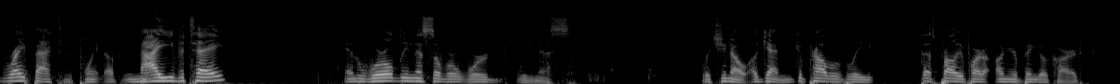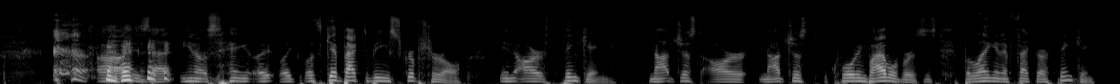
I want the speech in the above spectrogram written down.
right back to the point of naivete and worldliness over wordliness. Which you know, again, you could probably that's probably part of, on your bingo card. uh, is that you know saying like, like let's get back to being scriptural in our thinking not just our not just quoting bible verses but letting it affect our thinking.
